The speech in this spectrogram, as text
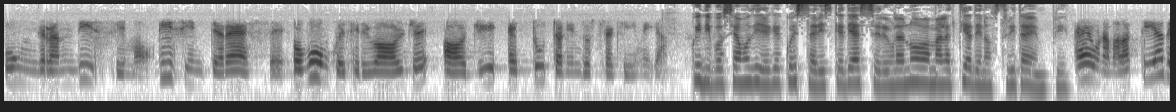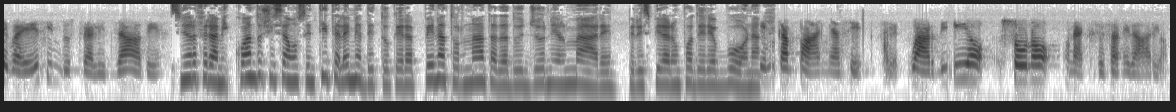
un grandissimo disinteresse ovunque si rivolge, oggi è tutta un'industria chimica. Quindi possiamo dire che questa rischia di essere una nuova malattia dei nostri tempi? È una malattia dei paesi industrializzati. Signora Ferrami, quando ci siamo sentite lei mi ha detto che era appena tornata da due giorni al mare per respirare un po' di aria buona. In campagna, sì, sì. Guardi, io sono un ex sanitario.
